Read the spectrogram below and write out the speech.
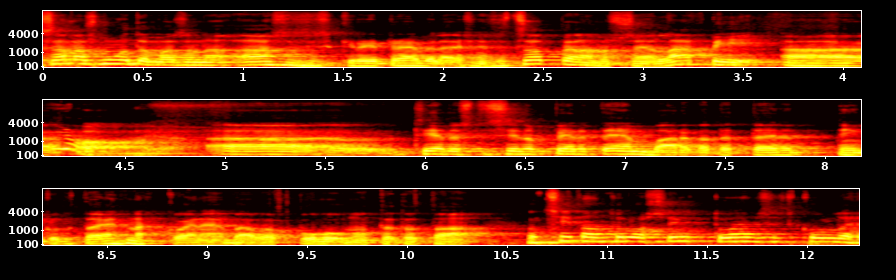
sanois muutama sana Assassin's Creed Revelations. Et sä oot pelannut sen läpi. Uh, Joo. Uh, tietysti siitä on pienet embargot, että ei nyt niin tota ennakkoa enempää voi puhua, mutta tota, Mutta siitä on tulossa juttu ensin kuule.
